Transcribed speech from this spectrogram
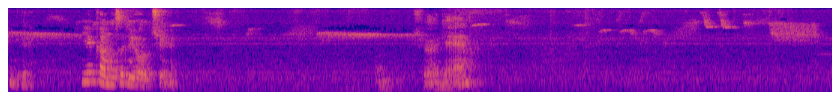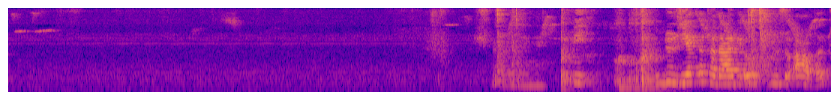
Şimdi yakamızı bir ölçelim. Şöyle bir düz yaka kadar bir ölçümüzü aldık.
